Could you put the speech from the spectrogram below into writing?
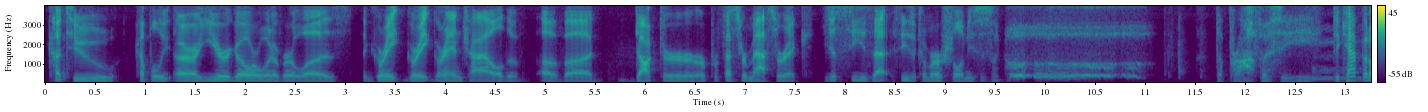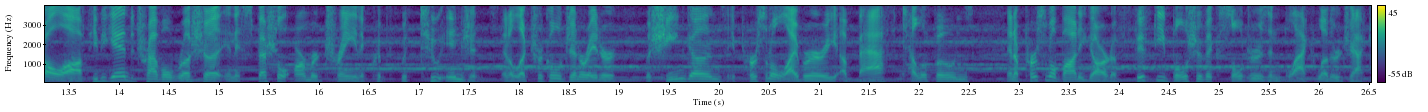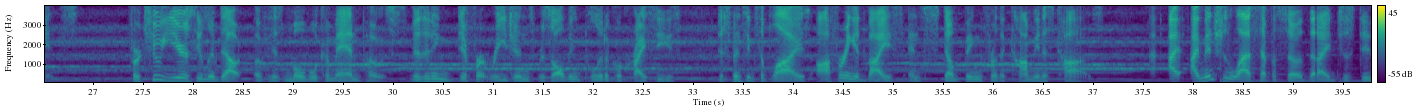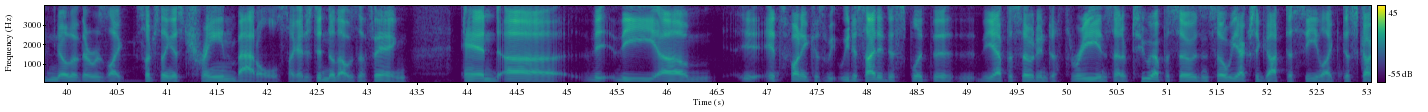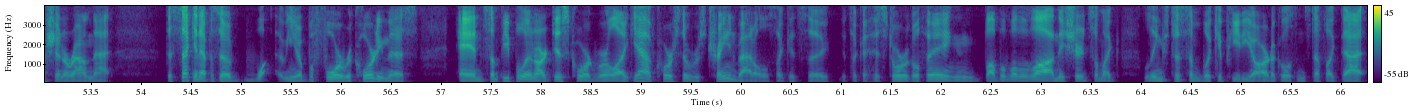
Cut to couple or a year ago or whatever it was, the great great grandchild of of uh, Doctor or Professor Masaryk. He just sees that sees a commercial and he's just like. the prophecy. To cap it all off, he began to travel Russia in a special armored train equipped with two engines, an electrical generator, machine guns, a personal library, a bath, telephones, and a personal bodyguard of 50 Bolshevik soldiers in black leather jackets. For two years, he lived out of his mobile command post, visiting different regions, resolving political crises, dispensing supplies, offering advice, and stumping for the communist cause. I, I mentioned last episode that I just didn't know that there was like such thing as train battles. Like I just didn't know that was a thing. And uh, the the um, it's funny because we, we decided to split the the episode into three instead of two episodes, and so we actually got to see like discussion around that. The second episode, you know, before recording this, and some people in our discord were like yeah of course there was train battles like it's a it's like a historical thing blah blah blah blah blah and they shared some like links to some wikipedia articles and stuff like that.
